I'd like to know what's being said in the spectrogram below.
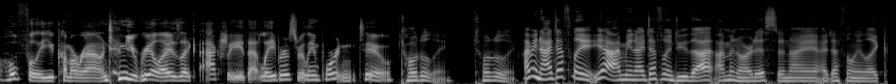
hopefully you come around and you realize like actually that labor is really important too. Totally. Totally. I mean, I definitely, yeah, I mean, I definitely do that. I'm an artist and I, I definitely like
